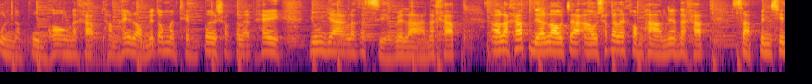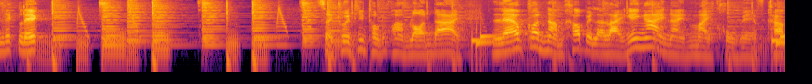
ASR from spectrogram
อุณหภูมิห้องนะครับทำให้เราไม่ต้องมาเทมเปอร์ช็อกโกแลตให้ยุ่งยากแล้วก็เสียเวลานะครับ เอาละครับเดี๋ยวเราจะเอาช็อกโกแลตคอมเพลเนี่ยนะครับสับเป็นชิ้นเล็ก ๆ ใส่ถ้วยที่ทนความร้อนได้ แล้วก็นำเข้าไปละลายง่าย ๆ ในไมโครเวฟครับ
